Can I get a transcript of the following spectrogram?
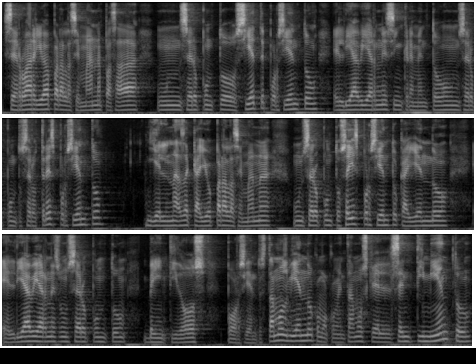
cerró arriba para la semana pasada un 0.7%, el día viernes incrementó un 0.03% y el Nasdaq cayó para la semana un 0.6%, cayendo el día viernes un 0.22%. Estamos viendo, como comentamos, que el sentimiento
